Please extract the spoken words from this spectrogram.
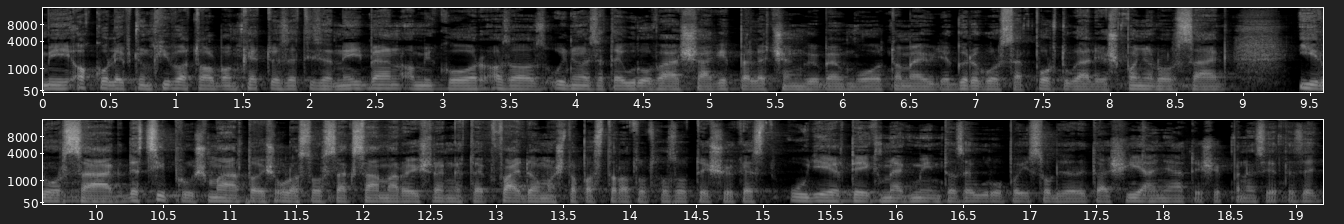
mi akkor léptünk hivatalban 2014-ben, amikor az az úgynevezett euróválság éppen lecsengőben volt, amely ugye Görögország, Portugália, Spanyolország, Írország, de Ciprus, Málta és Olaszország számára is rengeteg fájdalmas tapasztalatot hozott, és ők ezt úgy érték meg, mint az európai szolidaritás hiányát, és éppen ezért ez egy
